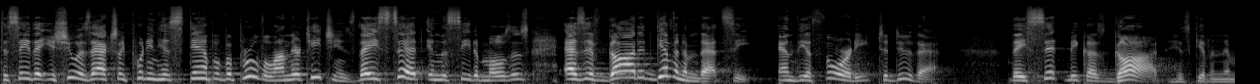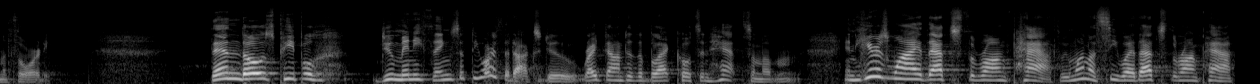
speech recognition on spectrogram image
to say that Yeshua is actually putting his stamp of approval on their teachings. They sit in the seat of Moses as if God had given him that seat and the authority to do that. They sit because God has given them authority. Then those people do many things that the Orthodox do, right down to the black coats and hats, some of them. And here's why that's the wrong path. We want to see why that's the wrong path.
